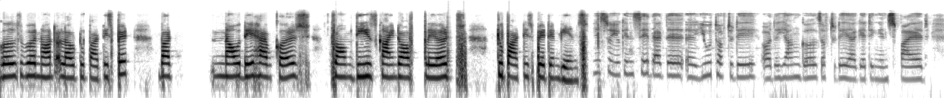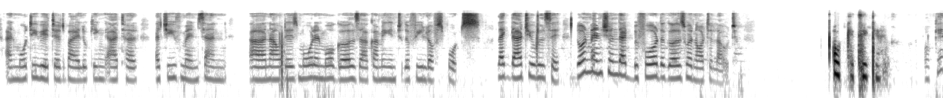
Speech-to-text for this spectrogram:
girls were not allowed to participate but now they have courage from these kind of players to participate in games Yes, so you can say that the uh, youth of today or the young girls of today are getting inspired and motivated by looking at her achievements, and uh, nowadays more and more girls are coming into the field of sports. Like that, you will say. Don't mention that before the girls were not allowed. ओके ठीक है Okay?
